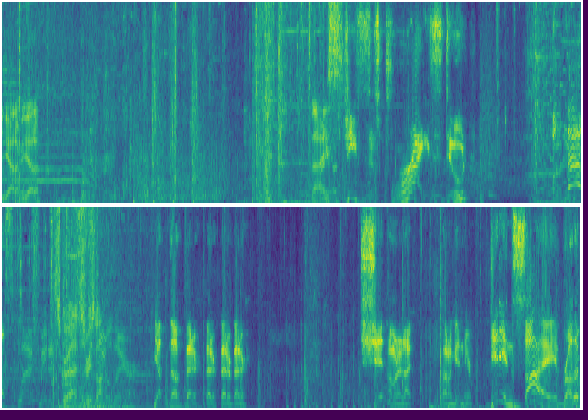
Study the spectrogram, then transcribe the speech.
You got him. You got him. Nice. Jesus Christ, dude. The No! Splash made a Screw it, I just respawned. Yep, no, better, better, better, better. Shit, I'm gonna die. If I don't get in here. Get inside, brother.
